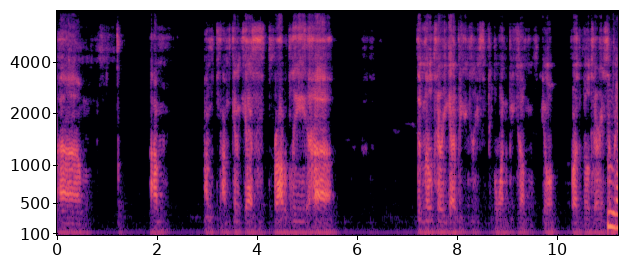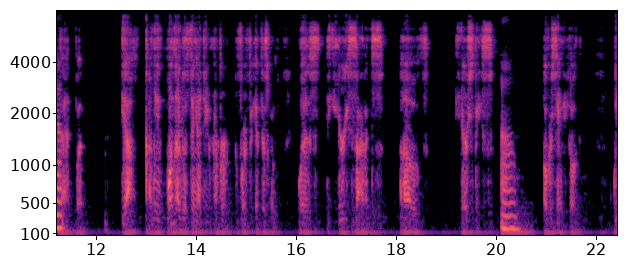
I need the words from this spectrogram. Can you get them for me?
Um, I'm, I'm, I'm gonna guess probably uh, the military got a big increase. People want to become, you know, part of the military and stuff Yeah. like that. But yeah, I mean, one other thing I do remember before I forget this one was the eerie silence of the airspace Oh. over Sandy Hook. We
